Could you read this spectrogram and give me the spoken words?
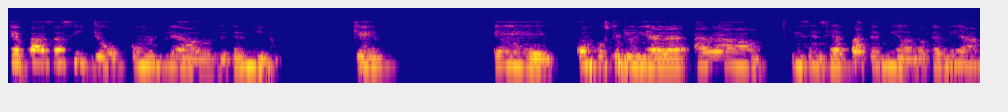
¿qué pasa si yo como empleador determino que eh, con posterioridad a la, licencia de paternidad o maternidad,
